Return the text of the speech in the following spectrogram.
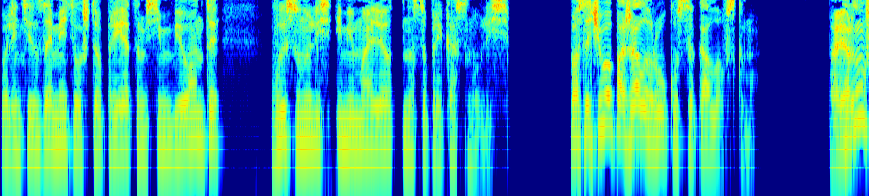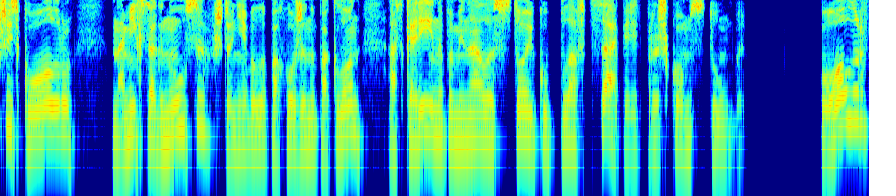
Валентин заметил, что при этом симбионты высунулись и мимолетно соприкоснулись. После чего пожал руку Соколовскому. Повернувшись к Уолру, на миг согнулся, что не было похоже на поклон, а скорее напоминало стойку пловца перед прыжком с тумбы. Уоллер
